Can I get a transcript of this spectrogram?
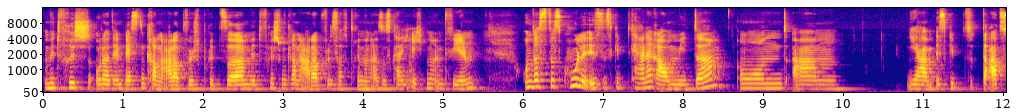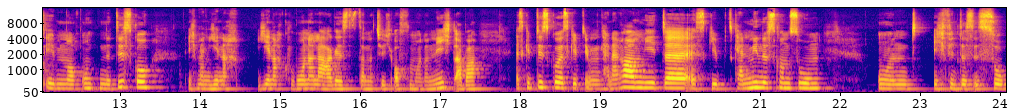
mit frisch oder den besten Granatapfelspritzer mit frischem Granatapfelsaft drinnen. Also das kann ich echt nur empfehlen. Und was das Coole ist, es gibt keine Raummiete und ähm, ja, es gibt da eben noch unten eine Disco. Ich meine, je nach, je nach Corona-Lage ist es dann natürlich offen oder nicht, aber es gibt Disco, es gibt eben keine Raummiete, es gibt keinen Mindestkonsum. Und ich finde, das ist so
